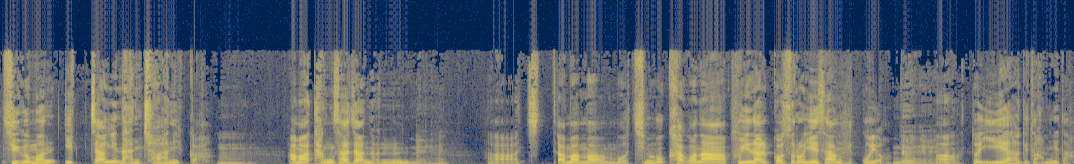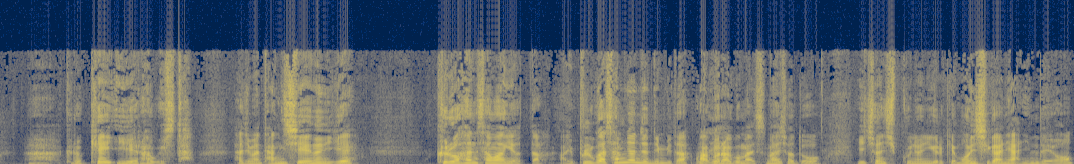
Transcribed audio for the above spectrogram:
지금은 입장이 난처하니까 음. 아마 당사자는 네. 아, 치- 아마 뭐- 뭐 침묵하거나 부인할 것으로 예상했고요. 네, 네. 어, 또 이해하기도 합니다. 아, 그렇게 이해를 하고 계시다. 하지만 당시에는 이게 그러한 상황이었다. 아, 불과 3년 전입니다. 과거라고 말씀하셔도 2019년이 그렇게 먼 시간이 아닌데요.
